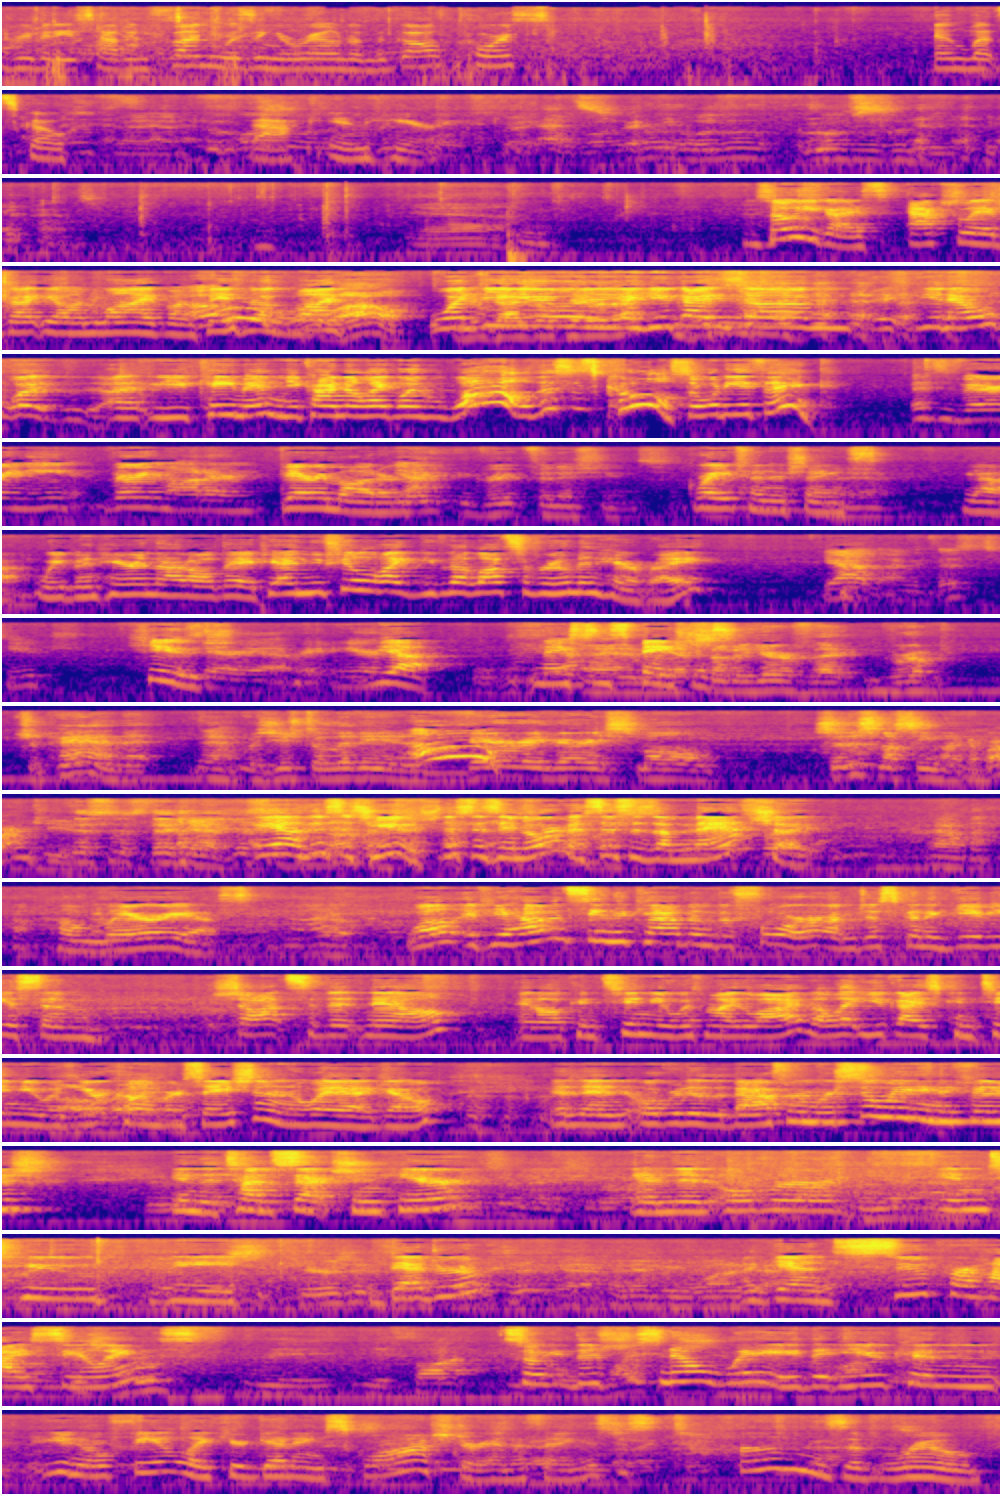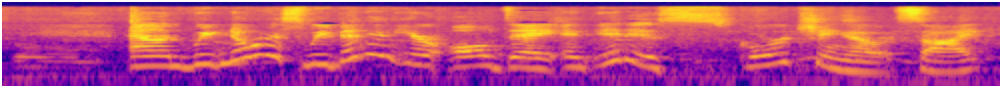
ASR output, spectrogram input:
Everybody's having fun whizzing around on the golf course. And let's go back in here. Yeah. So you guys, actually, I got you on live on Oh. Facebook Live. wow. What You do guys you? okay with that? you guys, um, you know, what? Uh, you came in, and you kind of like went, "Wow, this is cool." So what do you think? It's very neat, very modern. Very modern, Yeah. Great, great finishings. great finishings. Yeah, Yeah, we've been hearing that all day, and you feel like you've got lots of room in here, right? Yeah, I mean this is huge. Huge. This area right here. Yeah, nice and And we have somebody here that grew up Japan that Yeah. was used to living in a Oh! very, very small. So this must seem like a barn to you. This is the, yeah. This Yeah, is this is huge. This is enormous. This is a Yeah, that's mansion. right. Yeah, Hilarious. yeah. Well, if you haven't seen the cabin before, I'm just going to give you some shots of it now, and I'll continue with my live. I'll let you guys continue with your All right. conversation, and away I go. And then over to the bathroom. We're still waiting to finish in the tub section here. And then over into the bedroom. Again, super high ceilings. So there's just no way that you can, you know, feel like you're getting squashed or anything. It's just tons of room. And we've noticed we've been in here all day and it is scorching outside.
